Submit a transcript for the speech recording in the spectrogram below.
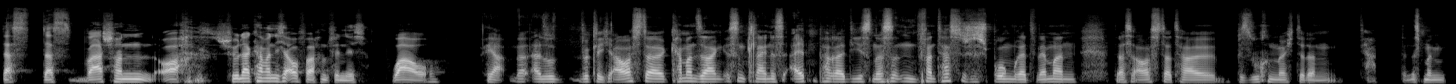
Das das war schon, oh, schöner kann man nicht aufwachen, finde ich. Wow. Ja, also wirklich Auster kann man sagen, ist ein kleines Alpenparadies und das ist ein fantastisches Sprungbrett. Wenn man das Austertal besuchen möchte, dann ja, dann ist man,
